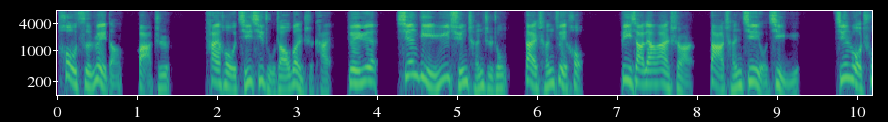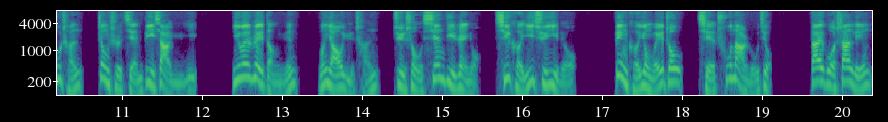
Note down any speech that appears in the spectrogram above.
后赐瑞等罢之。太后及其主诏问世开，对曰：“先帝于群臣之中，待臣最后。陛下量暗示耳，大臣皆有觊觎。今若出臣，正是减陛下羽翼。因为瑞等云：文尧与臣俱受先帝任用，岂可一去一留？”并可用为州，且出纳如旧。待过山陵，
